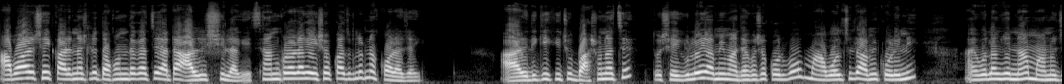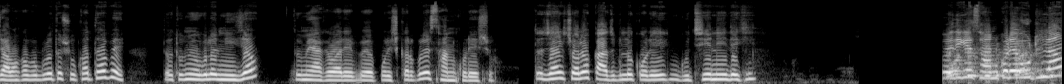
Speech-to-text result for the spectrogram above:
আবার সেই কারেন্ট আসলে তখন দেখা যাচ্ছে একটা আলসি লাগে। স্নান করার আগে এইসব কাজগুলো না করা যায়। আর এদিকে কিছু বাসন আছে, তো সেগুলোই আমি মাজা ঘষা করব। মা বলছিল আমি করে নিই। আমি বললাম যে না, মানুষ জামা কাপড়গুলো তো শুকাতে হবে, তো তুমি ওগুলো নিয়ে যাও। তুমি একেবারে পরিষ্কার করে স্নান করে এসো। তো যাই, চলো কাজগুলো করে গুছিয়ে নিই দেখি। ওইদিকে স্নান করে উঠলাম।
